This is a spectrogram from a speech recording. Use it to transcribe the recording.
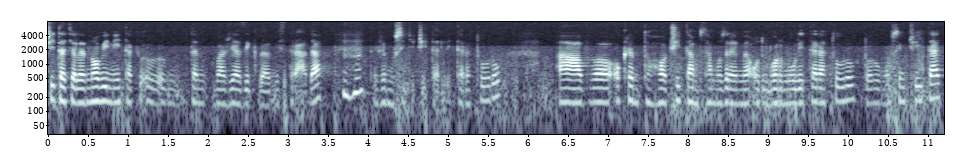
čítate len noviny, tak e, ten váš jazyk veľmi stráda. Uh-huh. Takže musíte čítať literatúru. A v, okrem toho čítam samozrejme odbornú literatúru, ktorú musím čítať.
